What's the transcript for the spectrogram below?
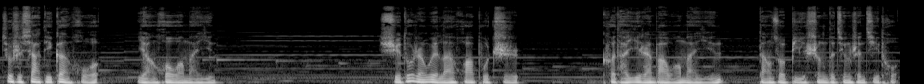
就是下地干活养活王满银。许多人为兰花不值，可他依然把王满银当做毕生的精神寄托，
